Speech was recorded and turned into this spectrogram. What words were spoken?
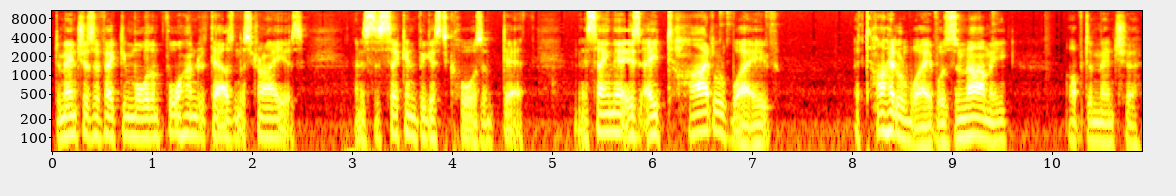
dementia is affecting more than 400,000 Australians, and it's the second biggest cause of death. They're saying there is a tidal wave, a tidal wave or tsunami of dementia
